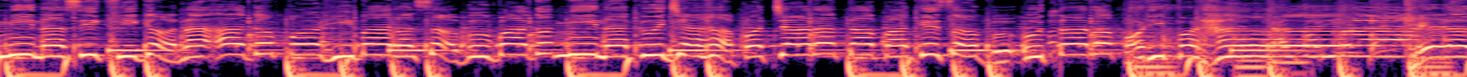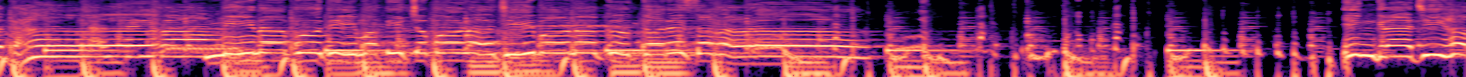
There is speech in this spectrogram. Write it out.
मीना सिखी गना आग पढी बार सब बाग मिनाको जहाँ पचार तापाके सब उतर पढी पढा खेल घाम मिना बुद्धिमती चपड जीवनको करे सरल इङ्ग्राजी हौ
